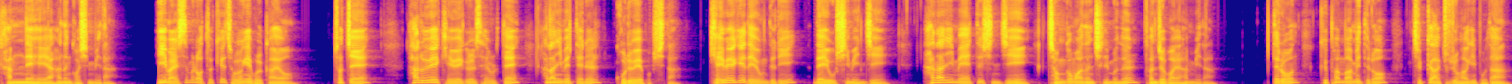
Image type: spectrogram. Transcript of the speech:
감내해야 하는 것입니다. 이 말씀을 어떻게 적용해 볼까요? 첫째, 하루의 계획을 세울 때 하나님의 때를 고려해 봅시다. 계획의 내용들이 내 욕심인지 하나님의 뜻인지 점검하는 질문을 던져봐야 합니다. 때론 급한 마음이 들어 즉각 조종하기보다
